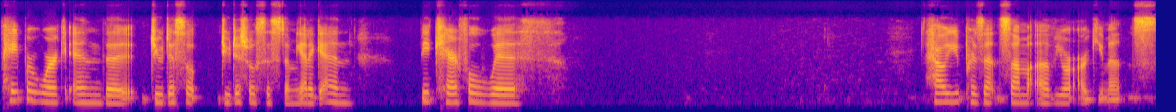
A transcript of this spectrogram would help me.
paperwork in the judicial judicial system, yet again, be careful with how you present some of your arguments.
